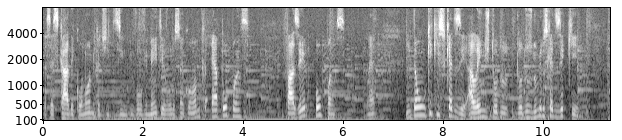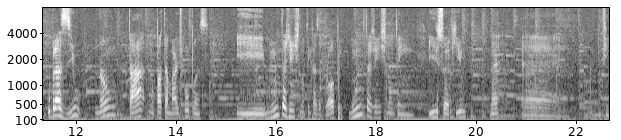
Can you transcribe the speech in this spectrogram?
dessa escada econômica de desenvolvimento e evolução econômica é a poupança. Fazer poupança, né? Então, o que, que isso quer dizer? Além de todo, todos os números, quer dizer que o Brasil não está no patamar de poupança. E muita gente não tem casa própria, muita gente não tem isso aquilo, né? É, enfim,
